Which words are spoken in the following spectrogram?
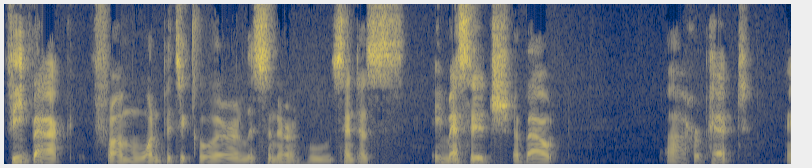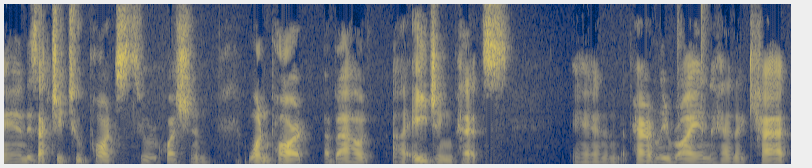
feedback from one particular listener who sent us a message about uh, her pet, and there's actually two parts to her question. One part about uh, aging pets, and apparently Ryan had a cat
